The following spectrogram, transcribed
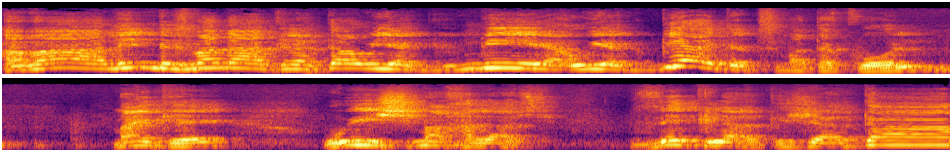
אבל אם בזמן ההקלטה הוא יגביה, הוא יגביה את עוצמת הקול, מה יקרה? הוא ישמע חלש. זה כלל, כשאתה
